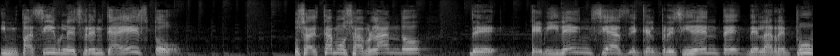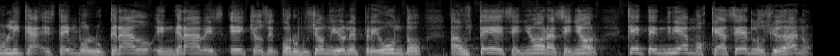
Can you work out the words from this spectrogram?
impasibles frente a esto. O sea, estamos hablando de evidencias de que el presidente de la República está involucrado en graves hechos de corrupción. Y yo les pregunto a usted, señora, señor, ¿qué tendríamos que hacer los ciudadanos?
